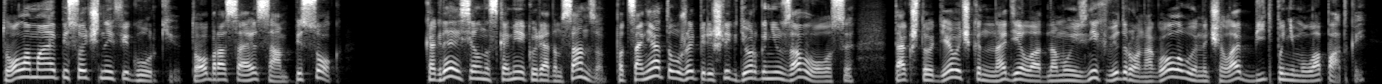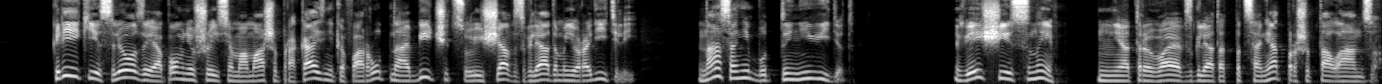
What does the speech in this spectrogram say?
то ломая песочные фигурки, то бросая сам песок. Когда я сел на скамейку рядом с Анзо, пацанята уже перешли к дерганию за волосы, так что девочка надела одному из них ведро на голову и начала бить по нему лопаткой. Крики, слезы и опомнившиеся мамаши проказников орут на обидчицу, ища взглядом ее родителей. Нас они будто не видят. «Вещи и сны», не отрывая взгляд от пацанят, прошептала Анзо.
